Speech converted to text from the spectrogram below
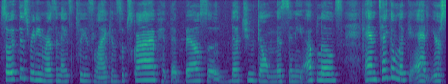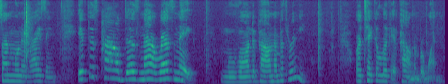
So if this reading resonates, please like and subscribe. Hit that bell so that you don't miss any uploads. And take a look at your sun, moon, and rising. If this pile does not resonate, move on to pile number three. Or take a look at pile number one.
